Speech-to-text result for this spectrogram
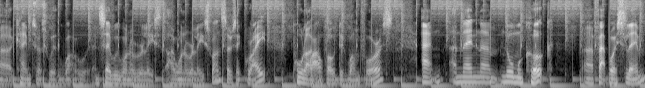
uh, came to us with one, and said, "We want to release, I want to release one." So we said, "Great." Paul Oakenfold did one for us, and and then um, Norman Cook, uh, Fatboy Slim,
